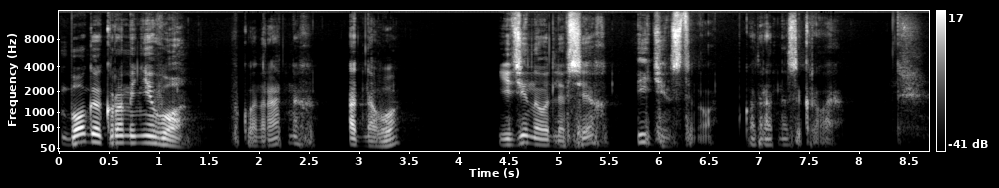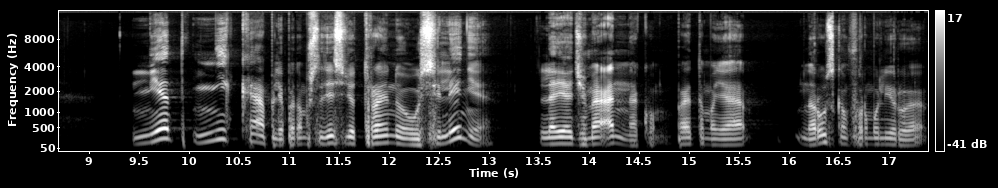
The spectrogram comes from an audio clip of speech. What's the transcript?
Бога кроме Него в квадратных одного, единого для всех и единственного. Квадратное закрываю. Нет ни капли, потому что здесь идет тройное усиление. Поэтому я на русском формулирую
